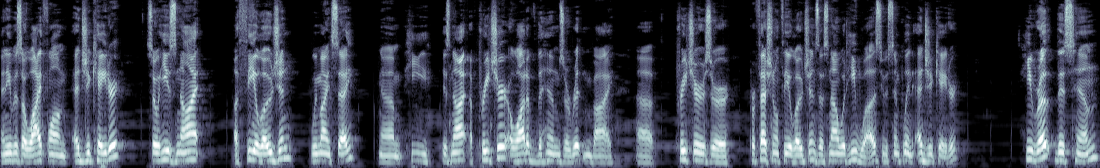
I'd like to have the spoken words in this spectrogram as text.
and he was a lifelong educator. So he's not a theologian, we might say. Um, he is not a preacher. A lot of the hymns are written by uh, preachers or professional theologians. That's not what he was. He was simply an educator. He wrote this hymn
